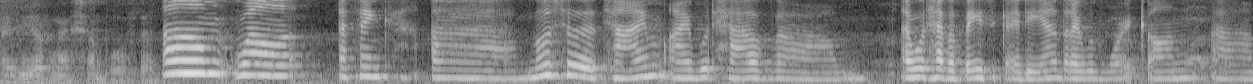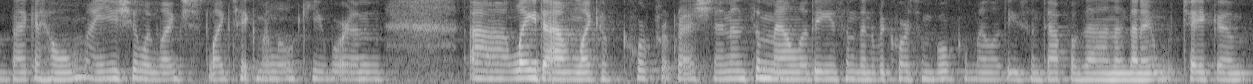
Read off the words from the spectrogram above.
Maybe you have an example of that. Um, well, I think uh, most of the time I would have um, I would have a basic idea that I would work on uh, back at home. I usually like just like take my little keyboard and uh, lay down like a chord progression and some melodies, and then record some vocal melodies on top of that, and then I would take them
